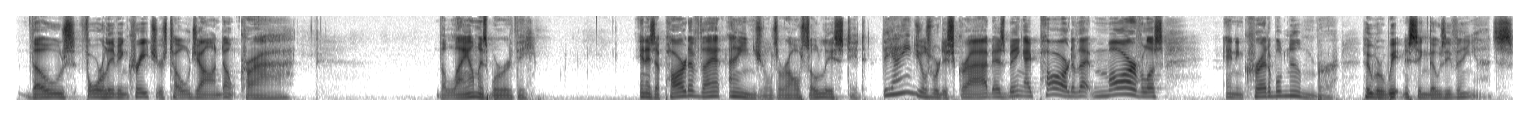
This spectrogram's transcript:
those four living creatures told John, Don't cry. The Lamb is worthy. And as a part of that, angels are also listed. The angels were described as being a part of that marvelous an incredible number who were witnessing those events.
